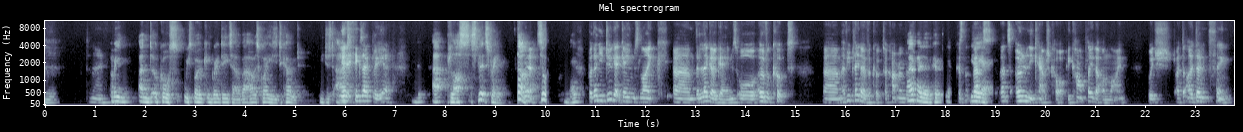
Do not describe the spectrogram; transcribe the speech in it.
Yeah. Don't. I mean, and of course, we spoke in great detail about how it's quite easy to code. You just add Yeah, exactly. Yeah. at plus split screen. Done. Yeah. So, you know, But then you do get games like um, the Lego games or Overcooked. Um, have you played Overcooked? I can't remember. I have played Overcooked. Yeah. because Yeah, that's that's only couch co-op. You can't play that online, which I, d- I don't think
